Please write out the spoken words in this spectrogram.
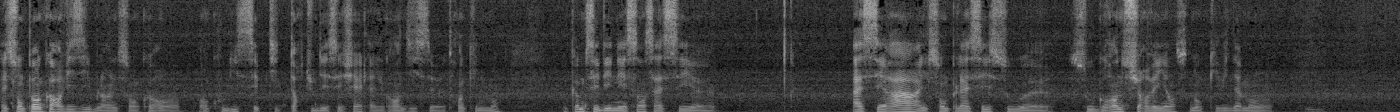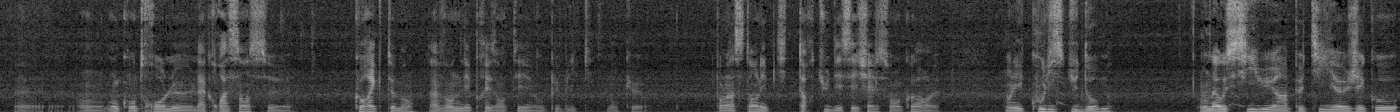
elles sont pas encore visibles, hein, elles sont encore en, coulisses, ces petites tortues des Seychelles, elles grandissent tranquillement. Comme c'est des naissances assez assez rares, elles sont placées sous, euh, sous grande surveillance, donc évidemment euh, on, contrôle la croissance euh, correctement avant de les présenter au public. Donc pour l'instant les petites tortues des Seychelles sont encore dans les coulisses du dôme. On a aussi eu un petit gecko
